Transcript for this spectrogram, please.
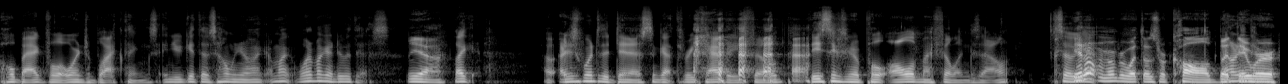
whole bag full of orange and black things, and you get those home, and you're like, I'm like, what am I gonna do with this? Yeah. Like, I I just went to the dentist and got three cavities filled. These things are gonna pull all of my fillings out. So Yeah, I don't remember what those were called, but they either. were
